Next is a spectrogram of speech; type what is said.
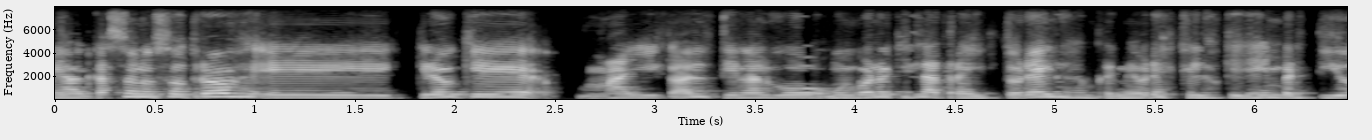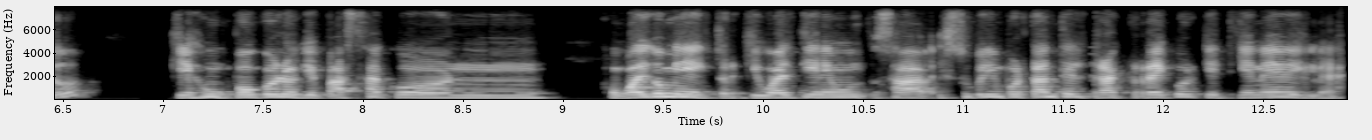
En el caso de nosotros, eh, creo que Magical tiene algo muy bueno que es la trayectoria de los emprendedores que los que ya he invertido, que es un poco lo que pasa con, con Y Combinator, que igual tiene un, o sea, es súper importante el track record que tiene de las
